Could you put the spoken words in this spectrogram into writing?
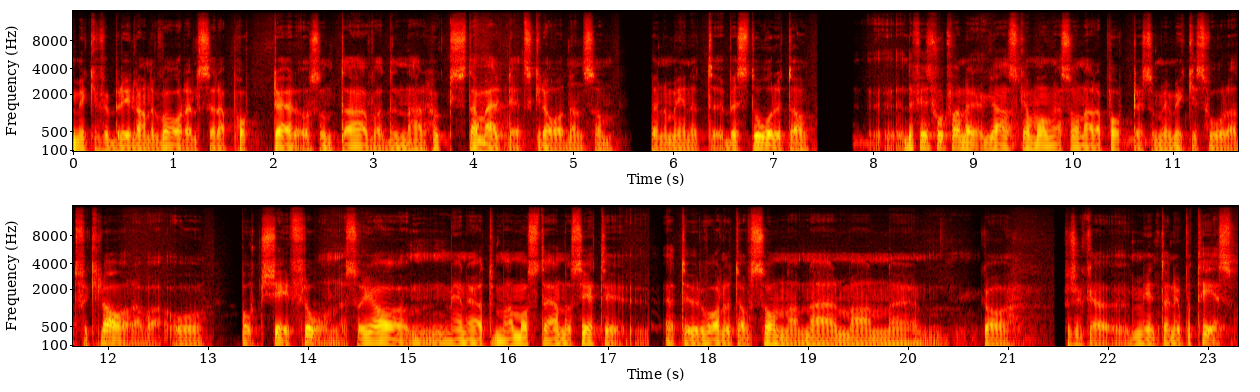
mycket förbryllande varelserapporter och sånt där. Vad den här högsta märklighetsgraden som fenomenet består utav. Eh, det finns fortfarande ganska många sådana rapporter som är mycket svåra att förklara. Va? Och bortse ifrån. Så jag menar att man måste ändå se till ett urval av sådana när man eh, ska försöka mynta en hypotes.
